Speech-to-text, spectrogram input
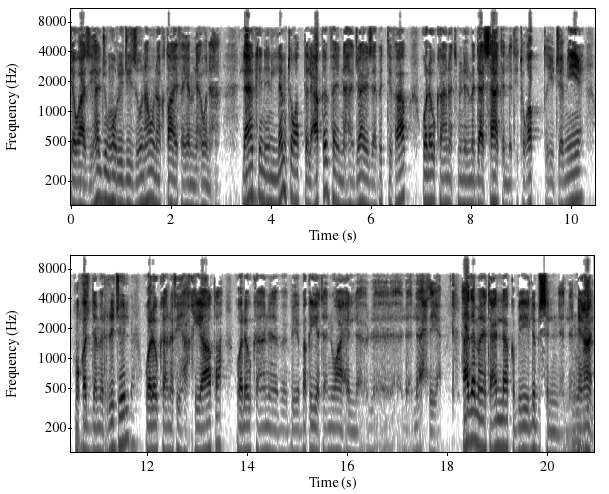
جوازها. الجمهور يجيزونها هناك طائفة يمنعونها. لكن إن لم تغطي العقب فإنها جائزة باتفاق ولو كانت من المداسات التي تغطي جميع مقدم الرجل ولو كان فيها خياطة ولو كان ببقية أنواع ال- ال- الأحذية. هذا ما يتعلق بلبس النعال.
